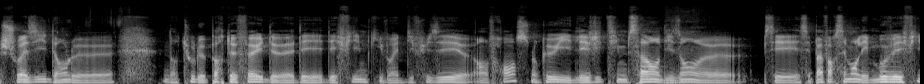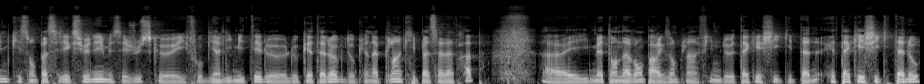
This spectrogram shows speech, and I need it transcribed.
choisies dans, le, dans tout le portefeuille de, des, des films qui vont être diffusés en France. Donc eux, ils légitiment ça en disant euh, c'est pas forcément les mauvais films qui sont pas sélectionnés, mais c'est juste qu'il faut bien limiter le, le catalogue. Donc il y en a plein qui passent à la trappe. Euh, et ils mettent en avant par exemple un film de Takeshi Kitano, Takeshi Kitano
